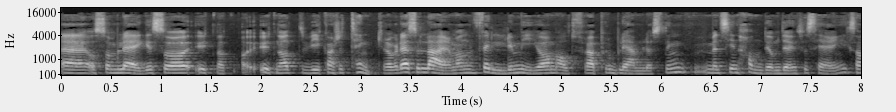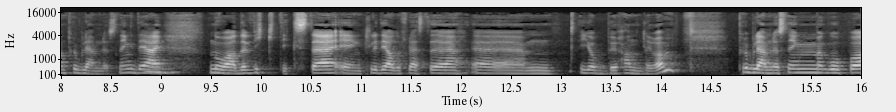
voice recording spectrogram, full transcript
Eh, og som lege, så uten at, uten at, vi kanskje tenker over det, så lærer man veldig mye om alt fra problemløsning Medisin handler jo om diagnostisering. ikke sant? Problemløsning. Det er mm. noe av det viktigste egentlig de aller fleste eh, jobber handler om problemløsning vi må gå på.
